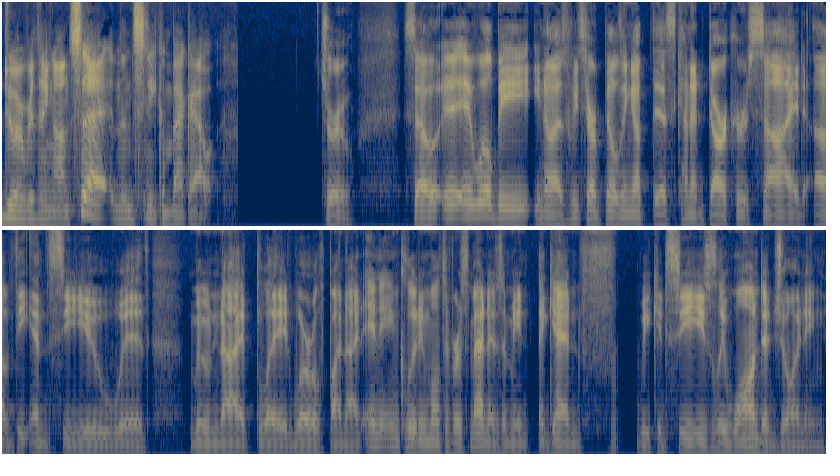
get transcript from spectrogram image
do everything on set, and then sneak them back out. True. So it, it will be, you know, as we start building up this kind of darker side of the MCU with Moon Knight, Blade, Werewolf by Night, and including Multiverse Madness. I mean, again, f- we could see easily Wanda joining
